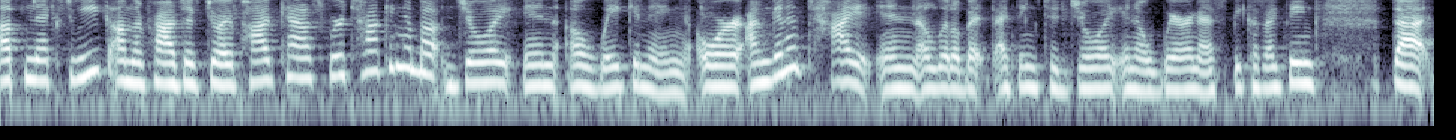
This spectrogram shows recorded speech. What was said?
Up next week on the Project Joy podcast, we're talking about joy in awakening, or I'm going to tie it in a little bit, I think, to joy in awareness, because I think that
